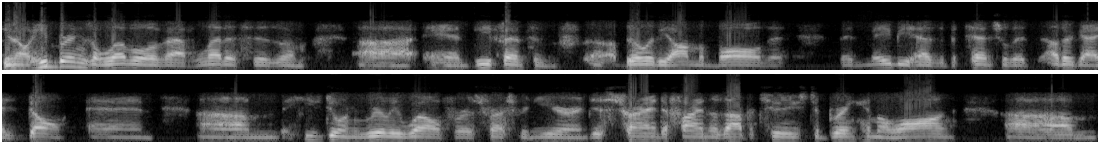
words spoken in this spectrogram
You know, he brings a level of athleticism uh, and defensive uh, ability on the ball that that maybe has the potential that other guys don't. And um, he's doing really well for his freshman year, and just trying to find those opportunities to bring him along um,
